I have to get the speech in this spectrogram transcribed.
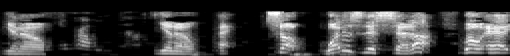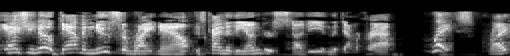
you know, No problem with that. you know. eh, So, what is this set up? Well, as you know, Gavin Newsom right now is kind of the understudy in the Democrat race, right?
